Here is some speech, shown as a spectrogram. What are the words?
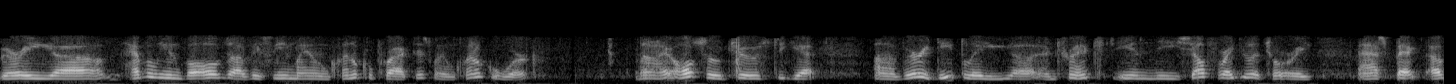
Very uh, heavily involved, obviously, in my own clinical practice, my own clinical work. But I also chose to get uh, very deeply uh, entrenched in the self-regulatory aspect of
